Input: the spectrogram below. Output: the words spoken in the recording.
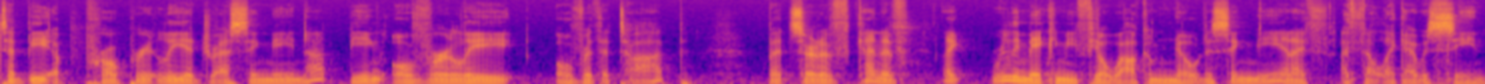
to be appropriately addressing me, not being overly over the top, but sort of kind of like really making me feel welcome, noticing me, and I, f- I felt like I was seen.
